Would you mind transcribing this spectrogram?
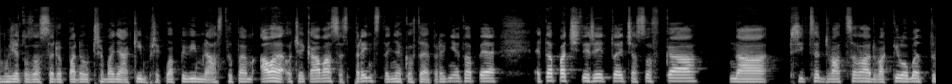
může to zase dopadnout třeba nějakým překvapivým nástupem, ale očekává se sprint, stejně jako v té první etapě. Etapa 4 to je časovka na 32,2 km,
